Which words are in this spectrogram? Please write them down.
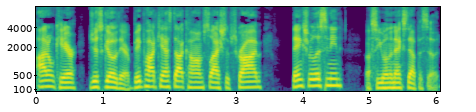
I don't care. Just go there. Bigpodcast.com slash subscribe. Thanks for listening. I'll see you on the next episode.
